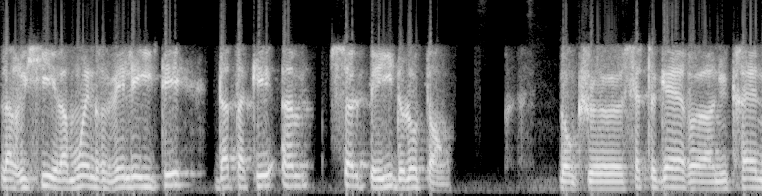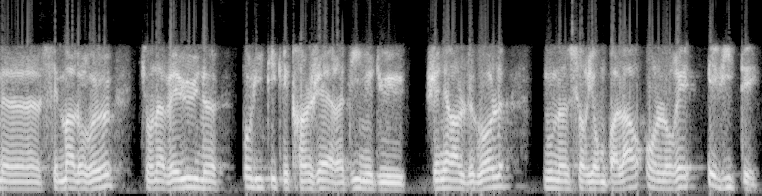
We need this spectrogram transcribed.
la Russie ait la moindre velléité d'attaquer un seul pays de l'OTAN. Donc je- cette guerre en Ukraine, euh, c'est malheureux. Si on avait eu une politique étrangère digne du général de Gaulle, nous n'en serions pas là, on l'aurait évité.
